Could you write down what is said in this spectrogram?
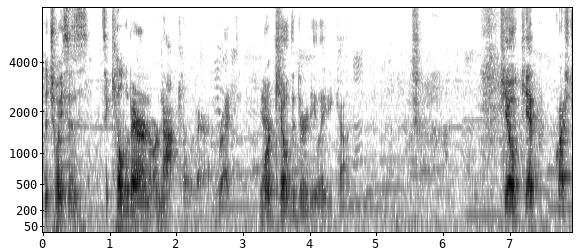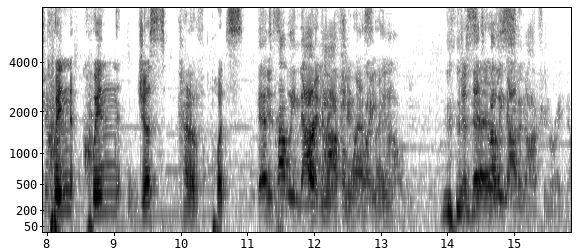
the choice is to kill the Baron or not kill the Baron. Right. Yeah. Or kill the dirty lady cop. Kill Kip? Question. mark? Quinn Quinn just kind of puts That's his probably not an argument from option last right night. now. Just That's says, probably not an option right now.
